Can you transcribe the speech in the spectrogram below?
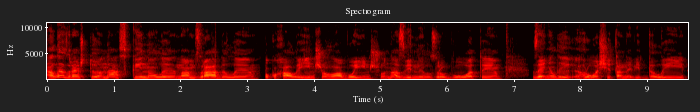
Але, зрештою, нас кинули, нам зрадили, покохали іншого або іншу, нас звільнили з роботи, зайняли гроші та не віддали,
